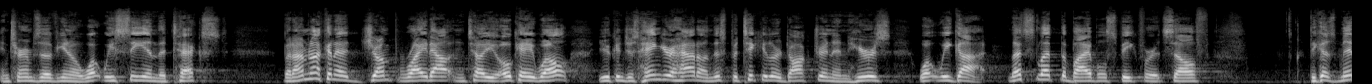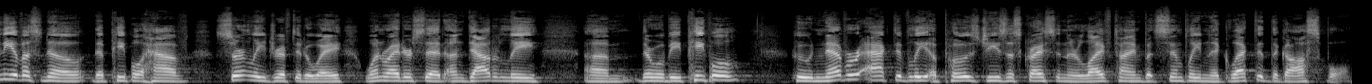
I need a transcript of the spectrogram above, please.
in terms of, you know, what we see in the text. But I'm not going to jump right out and tell you, okay, well, you can just hang your hat on this particular doctrine and here's what we got. Let's let the Bible speak for itself because many of us know that people have certainly drifted away. One writer said, undoubtedly, um, there will be people who never actively opposed Jesus Christ in their lifetime, but simply neglected the gospel.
